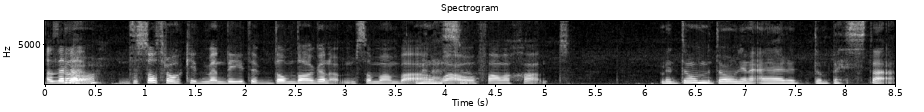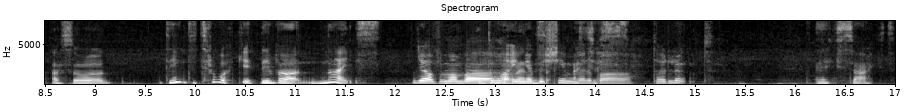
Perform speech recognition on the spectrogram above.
Alltså det, Ja. det är så tråkigt men det är typ de dagarna som man bara alltså- wow, fan vad skönt. Men de dagarna är de bästa. Alltså, det är inte tråkigt. Det är bara nice. Ja för man bara har inga bekymmer och bara tar det lugnt. Exakt.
